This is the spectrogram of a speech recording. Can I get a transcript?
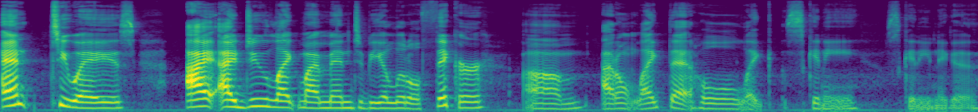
and two ways. I I do like my men to be a little thicker. Um I don't like that whole like skinny skinny nigga.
